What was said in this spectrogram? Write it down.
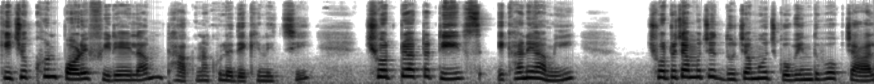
কিছুক্ষণ পরে ফিরে এলাম, ঢাকনা খুলে দেখে নিচ্ছি, ছোট্ট একটা টিপস, এখানে আমি ছোট চামচের দু চামচ গোবিন্দভোগ চাল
